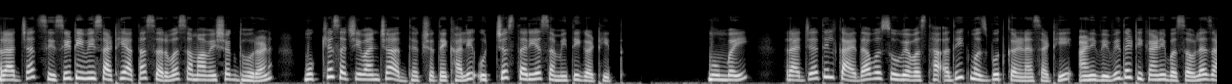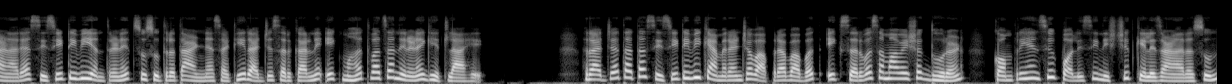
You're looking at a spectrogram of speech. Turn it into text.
राज्यात सीसीटीव्हीसाठी आता सर्वसमावेशक धोरण मुख्य सचिवांच्या अध्यक्षतेखाली उच्चस्तरीय समिती गठीत. मुंबई राज्यातील कायदा व सुव्यवस्था अधिक मजबूत करण्यासाठी आणि विविध ठिकाणी बसवल्या जाणाऱ्या सीसीटीव्ही यंत्रणेत सुसूत्रता आणण्यासाठी राज्य सरकारने एक महत्त्वाचा निर्णय घेतला आहे. राज्यात आता सीसीटीव्ही कॅमेऱ्यांच्या वापराबाबत एक सर्वसमावेशक धोरण कॉम्प्रिहेन्सिव्ह पॉलिसी निश्चित केले जाणार असून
